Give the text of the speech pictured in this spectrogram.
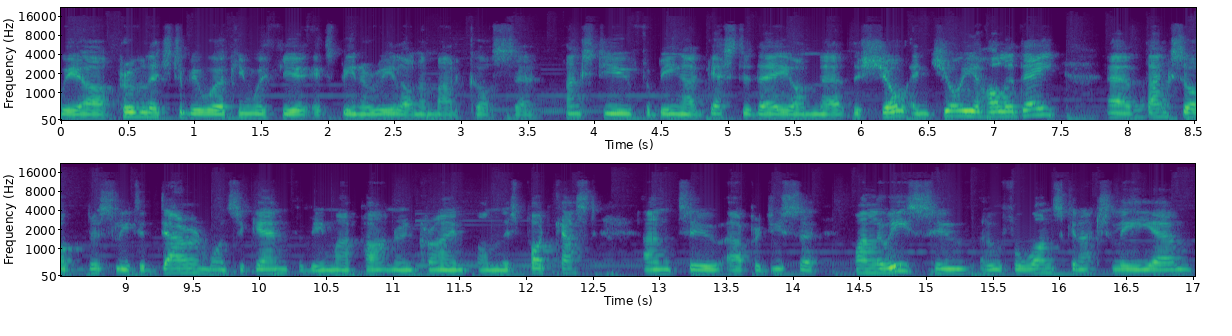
we are privileged to be working with you. It's been a real honor, Marcos. Uh, thanks to you for being our guest today on uh, the show. Enjoy your holiday. Uh, thanks obviously to Darren once again for being my partner in crime on this podcast, and to our producer Juan Luis, who who for once can actually. Um,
